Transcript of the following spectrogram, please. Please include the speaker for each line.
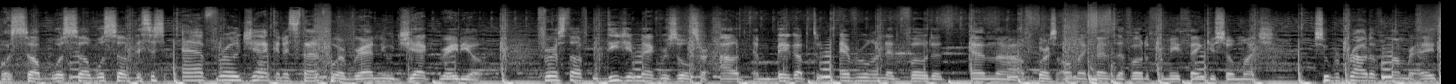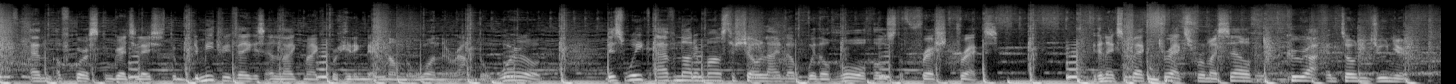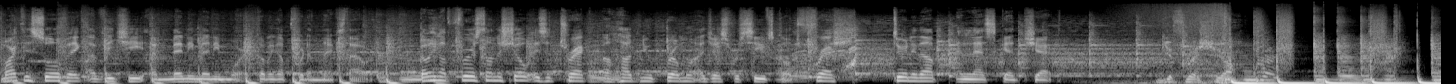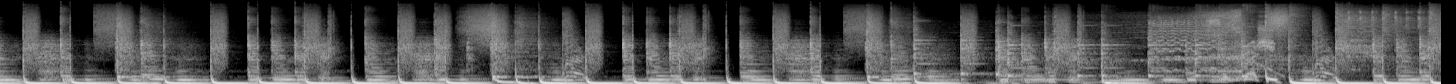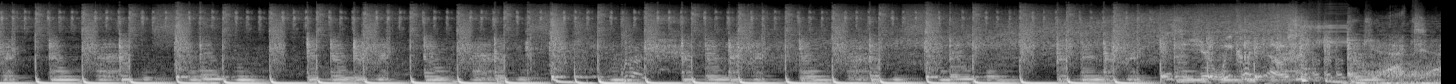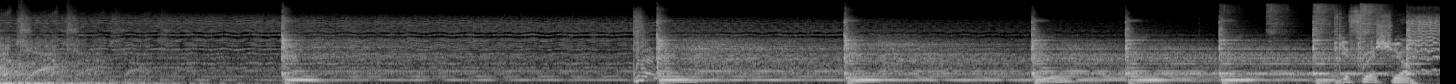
Speaker 1: What's up, what's up, what's up? This is Afrojack and it's time for a brand new Jacked Radio. First off, the DJ Mag results are out and big up to everyone that voted. And uh, of course, all my fans that voted for me, thank you so much. Super proud of number 8. And of course, congratulations to Dimitri Vegas and Like Mike for hitting their number 1 around the world. This week, I have another monster show lined up with a whole host of fresh tracks. You can expect tracks from myself, Kura and Tony Jr., Martin Solveig, Avicii, and many, many more coming up for the next hour. Coming up first on the show is a track, a hot new promo I just received called Fresh. Turn it up and let's get checked.
Speaker 2: Get fresh, y'all.
Speaker 3: Weekly dose of Jacked.
Speaker 2: Get fresh, y'all.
